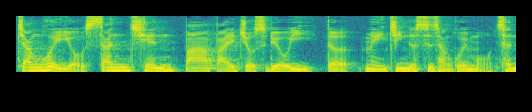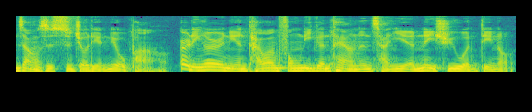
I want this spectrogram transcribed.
将会有三千八百九十六亿的美金的市场规模，成长是十九点六帕。二零二二年台湾风力跟太阳能产业内需稳定哦，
